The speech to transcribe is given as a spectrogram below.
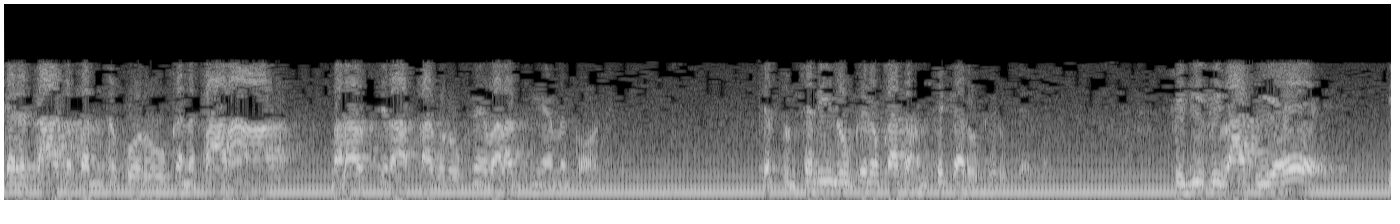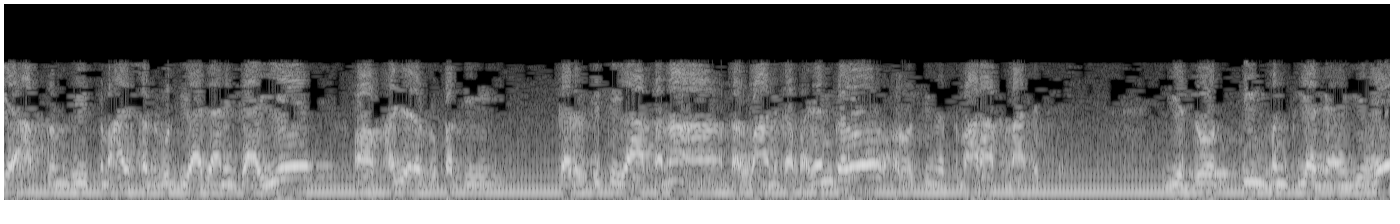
कहते ताक पंथ को रोकन पारा, बड़ा उसके रास्ता को रोकने वाला दुनिया में कौन है? जब तुमसे नहीं रोके रोका तो हमसे क्या रोके रोके? सीधी सी बात यह है कि अब तुम भी तुम्हारे सदबुद्धि आ जानी चाहिए और भज रघुपति कर हित यातना भगवान का भजन करो और उसी में तुम्हारा अपना हित है। ये दो तीन पंक्तियाँ जो है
